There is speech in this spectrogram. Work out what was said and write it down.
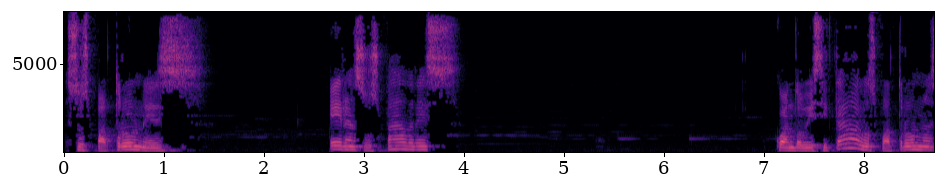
sus patrones eran sus padres, Cuando visitaba a los patronos,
